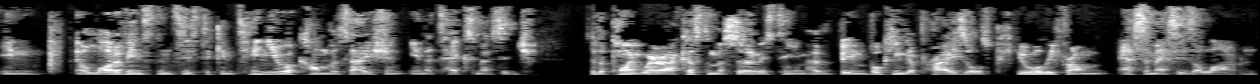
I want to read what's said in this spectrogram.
in a lot of instances to continue a conversation in a text message to the point where our customer service team have been booking appraisals purely from SMSs alone.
